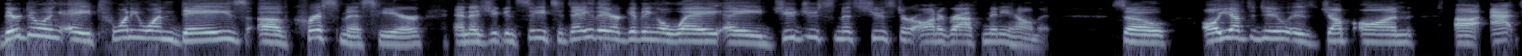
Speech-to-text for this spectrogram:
They're doing a 21 days of Christmas here. And as you can see, today they are giving away a Juju Smith Schuster autographed mini helmet. So all you have to do is jump on uh, at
